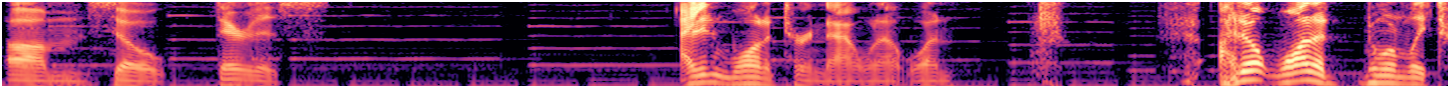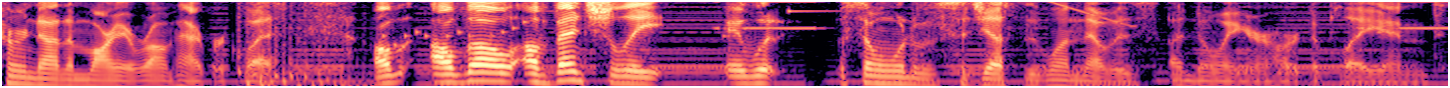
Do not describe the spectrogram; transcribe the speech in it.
Um, so there it is. I didn't want to turn that one out one. I don't want to normally turn down a Mario ROM hack request. Although eventually it would someone would have suggested one that was annoying or hard to play and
